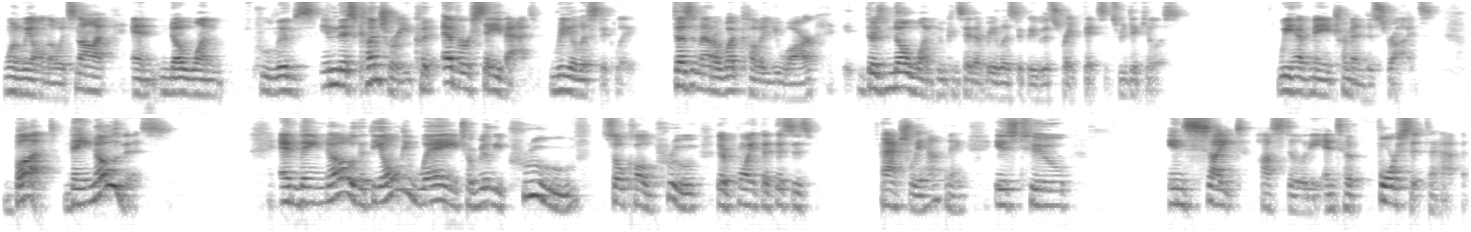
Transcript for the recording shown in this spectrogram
when we all know it's not, and no one who lives in this country could ever say that realistically. Doesn't matter what color you are. There's no one who can say that realistically with a straight face. It's ridiculous. We have made tremendous strides. But they know this. And they know that the only way to really prove, so called prove, their point that this is actually happening is to incite hostility and to force it to happen.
